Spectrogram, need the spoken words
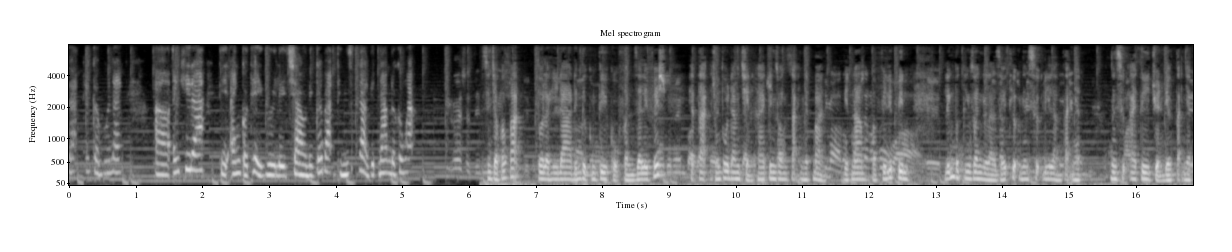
Dạ, em cảm ơn anh. À, anh Kira thì anh có thể gửi lời chào đến các bạn thính giả Việt Nam được không ạ? Xin chào các bạn, tôi là Hida đến từ công ty cổ phần Jellyfish. Hiện tại chúng tôi đang triển khai kinh doanh tại Nhật Bản, Việt Nam và Philippines. Lĩnh vực kinh doanh là giới thiệu nhân sự đi làm tại Nhật, nhân sự IT chuyển việc tại Nhật,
